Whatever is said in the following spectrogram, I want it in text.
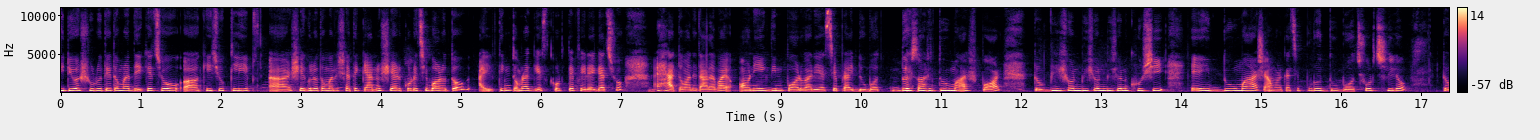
ভিডিও শুরুতে তোমরা দেখেছ কিছু ক্লিপস সেগুলো তোমাদের সাথে কেন শেয়ার করেছি বলো তো আই থিঙ্ক তোমরা গেস করতে পেরে গেছো। হ্যাঁ তোমাদের দাদাভাই অনেক দিন পর বাড়ি আসছে, প্রায় দু সরি দু মাস পর। তো ভীষণ ভীষণ ভীষণ খুশি। এই দু মাস আমার কাছে পুরো দু বছর ছিল। তো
